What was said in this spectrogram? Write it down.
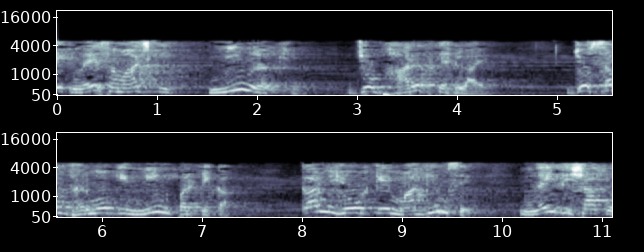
एक नए समाज की नींव रखें, जो भारत कहलाए। जो सब धर्मों की नींव पर टिका कर्म योग के माध्यम से नई दिशा को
